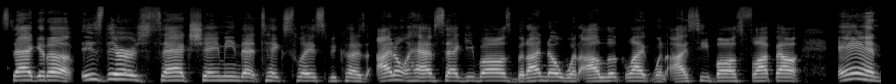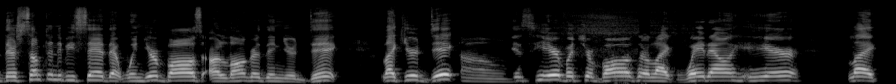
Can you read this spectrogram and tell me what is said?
sag it up. Is there sag shaming that takes place? Because I don't have saggy balls, but I know what I look like when I see balls flop out. And there's something to be said that when your balls are longer than your dick, like your dick Oh, is here, but your balls are like way down here. Like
